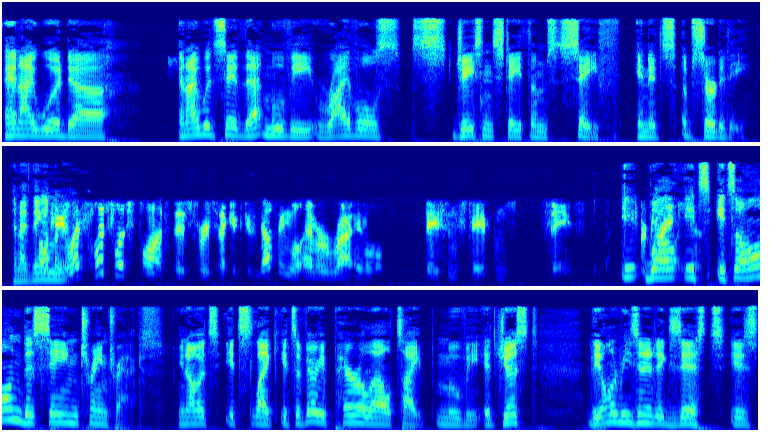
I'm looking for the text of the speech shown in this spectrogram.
And I would. uh and I would say that movie rivals Jason Statham's Safe in its absurdity. And I think I'm Okay, gonna. let's let's let's pause this for a second because nothing will ever rival Jason Statham's Safe. It, well, it's it's along the same train tracks. You know, it's it's like it's a very parallel type movie. It just the only reason it exists is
